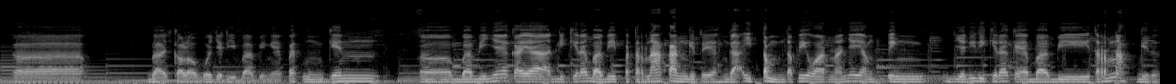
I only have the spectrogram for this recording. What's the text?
uh, kalau gue jadi babi ngepet mungkin uh, babinya kayak dikira babi peternakan gitu ya. Nggak hitam tapi warnanya yang pink. Jadi dikira kayak babi ternak gitu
